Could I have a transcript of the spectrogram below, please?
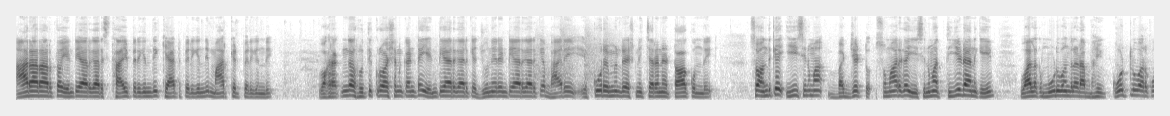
ఆర్ఆర్ఆర్తో ఎన్టీఆర్ గారి స్థాయి పెరిగింది క్యాట్ పెరిగింది మార్కెట్ పెరిగింది. ఒక రకంగా హృతిక్ రోషన్ కంటే ఎన్టీఆర్ గారికే జూనియర్ ఎన్టీఆర్ గారికే భారీ ఎక్కువ రెమ్యునరేషన్ ఇచ్చారనే టాక్ ఉంది. సో అందుకే ఈ సినిమా బడ్జెట్ సుమారుగా ఈ సినిమా తీయడానికి వాళ్ళకు మూడు వందల డెబ్భై కోట్ల వరకు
